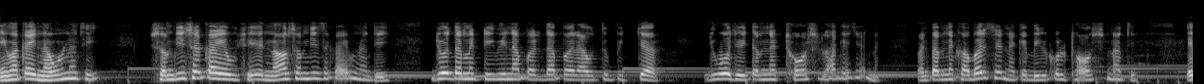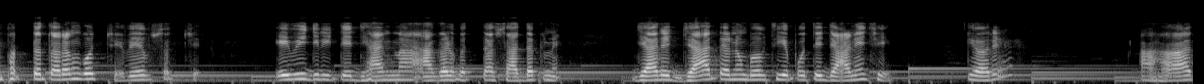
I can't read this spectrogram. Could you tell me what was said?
એમાં કંઈ નવું નથી. સમજી શકાય એવું છે, ન સમજી શકાય એવું નથી. જો તમે ટીવીના પડદા પર આવતું પિક્ચર જુઓ છો તમને ઠોસ લાગે છે ને? પણ તમને ખબર છે ને કે બિલકુલ ઠોસ નથી. એ ફક્ત તરંગો જ છે, વેવ્સ જ છે. એવી જ રીતે ધ્યાનમાં આગળ વધતા સાધકને જ્યારે જાત અનુભવથી એ પોતે જાણે છે કે અરે આ હાથ,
